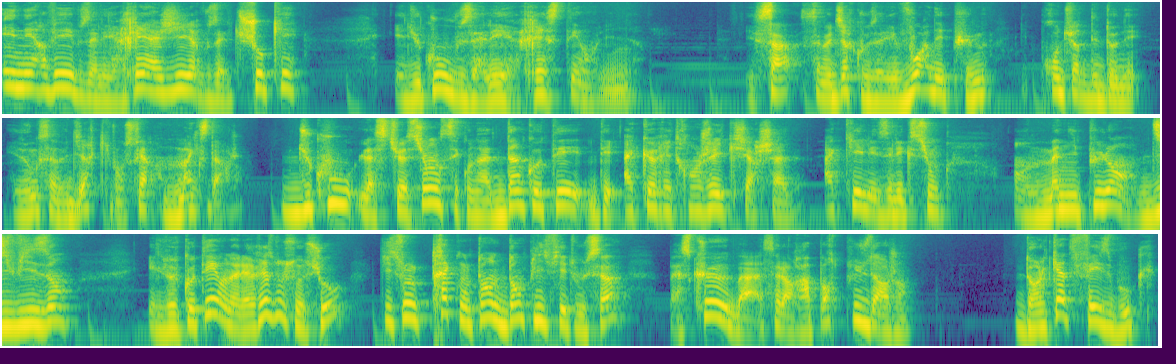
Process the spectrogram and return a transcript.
énervé, vous allez réagir, vous allez être choqué, et du coup vous allez rester en ligne. Et ça, ça veut dire que vous allez voir des pubs, produire des données, et donc ça veut dire qu'ils vont se faire un max d'argent. Du coup, la situation, c'est qu'on a d'un côté des hackers étrangers qui cherchent à hacker les élections en manipulant, en divisant, et de l'autre côté, on a les réseaux sociaux qui sont très contents d'amplifier tout ça parce que bah, ça leur rapporte plus d'argent. Dans le cas de Facebook,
